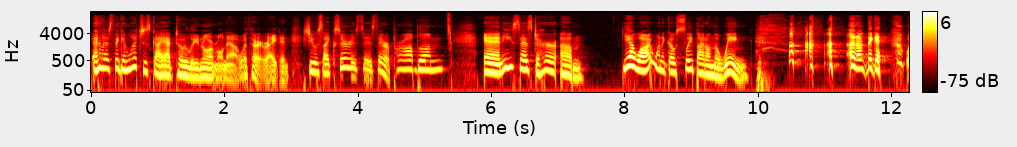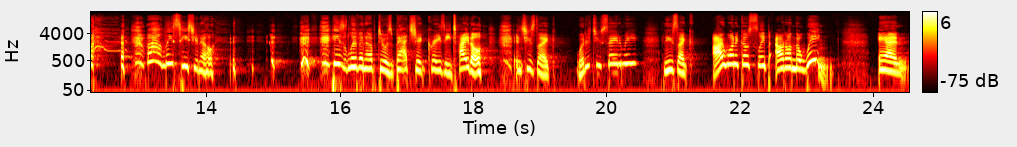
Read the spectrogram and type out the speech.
and I was thinking, watch this guy act totally normal now with her, right? And she was like, "Sir, is, is there a problem?" And he says to her, um, "Yeah, well, I want to go sleep out on the wing." and I'm thinking, well, well, at least he's, you know. he's living up to his batshit crazy title. And she's like, What did you say to me? And he's like, I want to go sleep out on the wing. And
